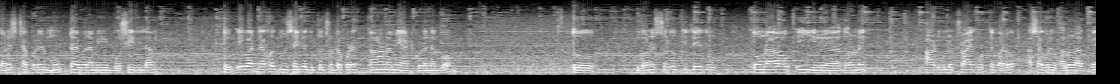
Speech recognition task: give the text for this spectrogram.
গণেশ ঠাকুরের মুখটা এবার আমি বসিয়ে দিলাম। তো এবার দেখো দুই সাইডে দুটো ছোট করে কান আমি অ্যাড করে নেব। তো গণেশ চতুর্থীতে তো তোমরাও এই ধরনের আর্টগুলো ট্রাই করতে পারো। আশা করি ভালো লাগবে।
